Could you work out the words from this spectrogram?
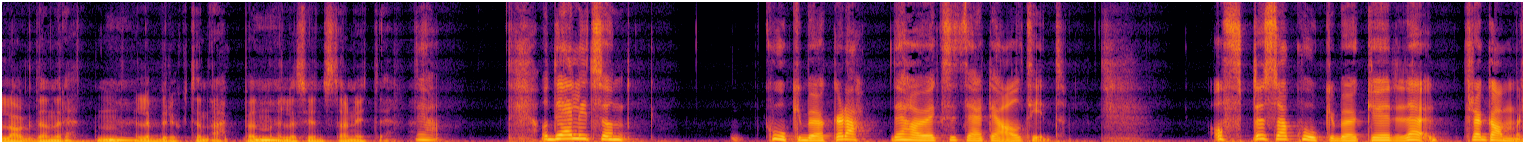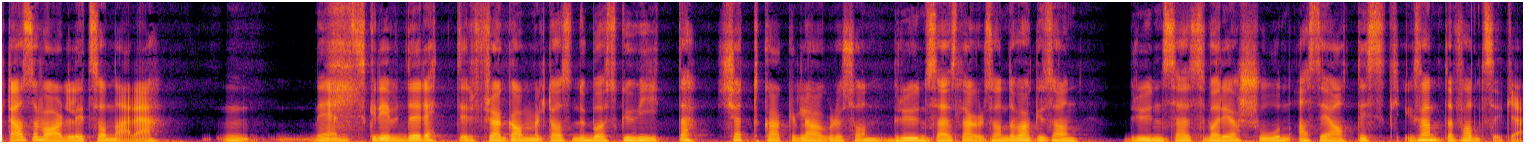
lagd den retten, eller brukt den appen, eller syns det er nyttig. Ja. Og det er litt sånn Kokebøker, da. Det har jo eksistert i all tid. Ofte så har kokebøker er- Fra gammelt av så var det litt sånn derre mm, Nedskrivde retter fra gammelt av som du bare skulle vite. Kjøttkaker lager du sånn, brun saus lager du sånn. Det var ikke sånn brun saus variasjon asiatisk. Det fantes ikke.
